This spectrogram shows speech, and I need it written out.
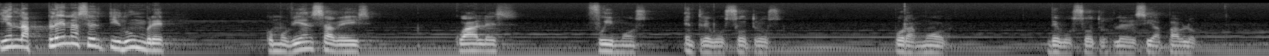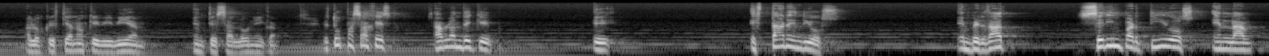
y en la plena certidumbre, como bien sabéis, cuáles fuimos entre vosotros por amor de vosotros, le decía Pablo a los cristianos que vivían en Tesalónica. Estos pasajes hablan de que eh, estar en Dios, en verdad, ser impartidos en la,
